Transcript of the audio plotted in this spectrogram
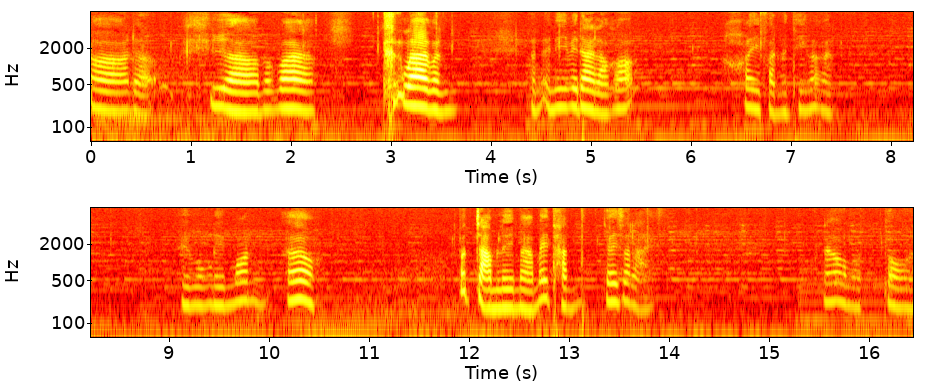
อ่าเดี๋ยวเชื่อแบบว่าข้างล่างมันมันอันนี้ไม่ได้เราก็ค่อยฝันมันทิ้งแล้วกันเลมงเลมอน อ้าวประจำเลยมาไม่ทันย่อยสลายเน่าหมดก่อน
